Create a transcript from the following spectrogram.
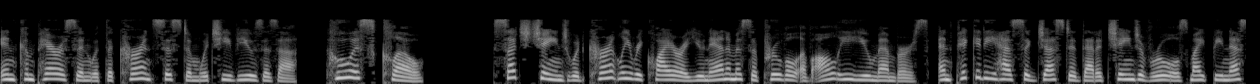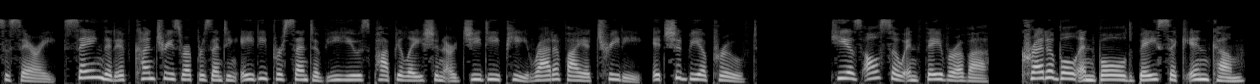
in comparison with the current system which he views as a Huis clos. Such change would currently require a unanimous approval of all EU members, and Piketty has suggested that a change of rules might be necessary, saying that if countries representing 80% of EU's population or GDP ratify a treaty, it should be approved. He is also in favor of a credible and bold basic income,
